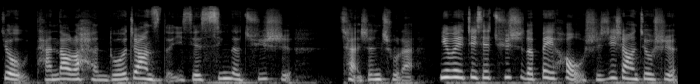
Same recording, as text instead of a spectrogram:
就谈到了很多这样子的一些新的趋势产生出来。因为这些趋势的背后，实际上就是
